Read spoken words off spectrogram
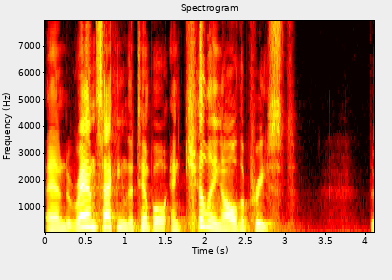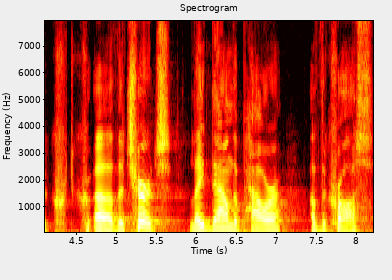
and ransacking the temple and killing all the priests. The, uh, the church laid down the power of the cross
